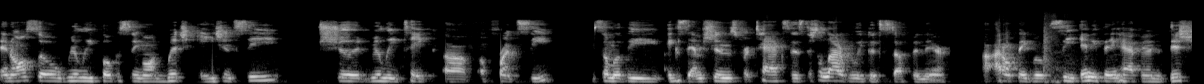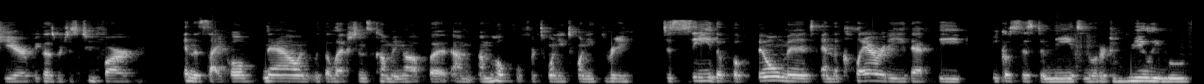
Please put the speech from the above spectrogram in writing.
And also really focusing on which agency should really take uh, a front seat. Some of the exemptions for taxes, there's a lot of really good stuff in there. I don't think we'll see anything happen this year because we're just too far in the cycle now and with elections coming up. But I'm, I'm hopeful for 2023 to see the fulfillment and the clarity that the ecosystem needs in order to really move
